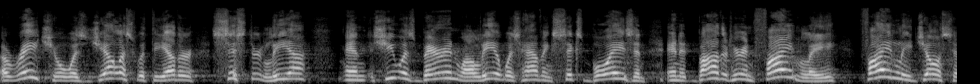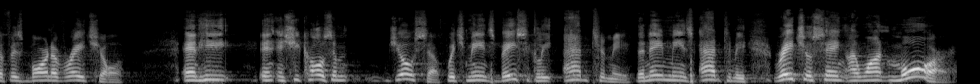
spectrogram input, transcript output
uh, Rachel, was jealous with the other sister, Leah. And she was barren while Leah was having six boys. And, and it bothered her. And finally, finally, Joseph is born of Rachel. And he, and, and she calls him Joseph, which means basically add to me. The name means add to me. Rachel saying, I want more.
